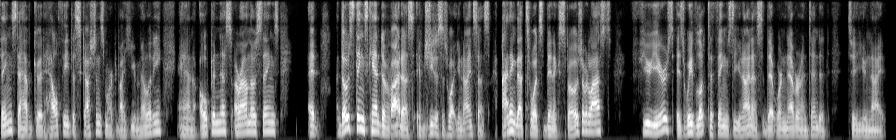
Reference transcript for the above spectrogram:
things, to have good, healthy discussions marked by humility and openness around those things. And those things can't divide us if Jesus is what unites us. I think that's what's been exposed over the last few years is we've looked to things to unite us that were never intended to unite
